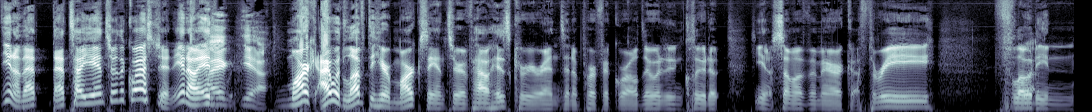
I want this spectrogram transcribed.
you know that that's how you answer the question. You know, it, I, yeah. Mark, I would love to hear Mark's answer of how his career ends in a perfect world. It would include, a, you know, some of America three, floating.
